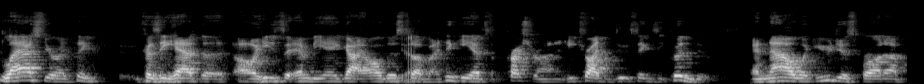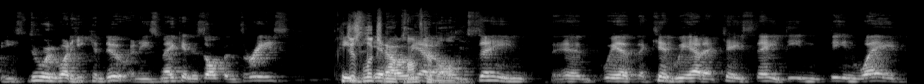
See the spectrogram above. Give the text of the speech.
last year I think because he had the oh he's the NBA guy, all this yeah. stuff. I think he had some pressure on it. He tried to do things he couldn't do, and now what you just brought up, he's doing what he can do, and he's making his open threes. He just looks you know, more comfortable. saying we had the kid we had at K State, Dean Dean Wade,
